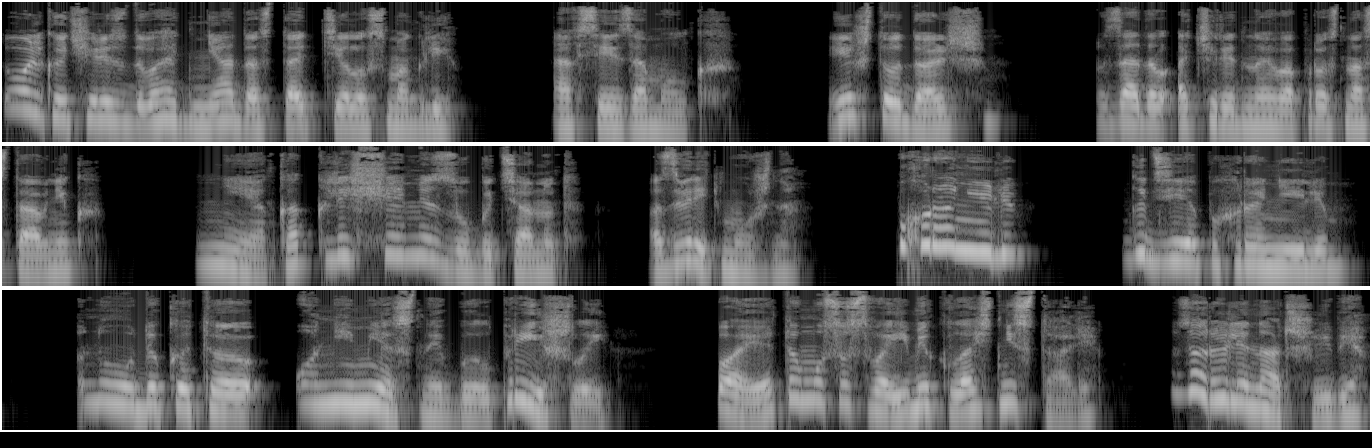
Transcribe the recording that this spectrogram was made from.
Только через два дня достать тело смогли. А все замолк. «И что дальше?» — задал очередной вопрос наставник. «Не, как клещами зубы тянут. Озвереть можно». «Похоронили». «Где похоронили?» «Ну, так это он не местный был, пришлый, поэтому со своими класть не стали. Зарыли на отшибе».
